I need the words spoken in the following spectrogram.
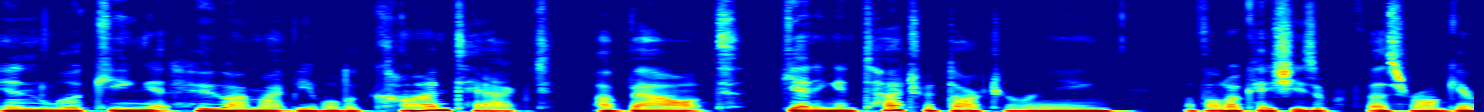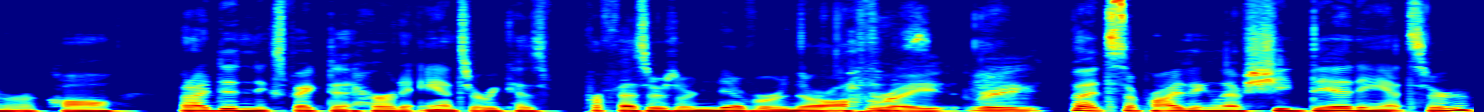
in looking at who I might be able to contact about getting in touch with Dr. Ring, I thought, okay, she's a professor. I'll give her a call. But I didn't expect her to answer because professors are never in their office. right. Right. But surprisingly enough, she did answer.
